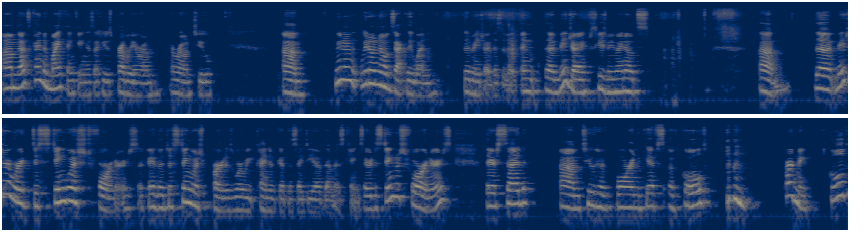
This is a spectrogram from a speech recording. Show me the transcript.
Um, that's kind of my thinking is that he was probably around around two. Um, we don't we don't know exactly when the Magi visited, and the Magi, excuse me, my notes. Um, the Magi were distinguished foreigners. Okay, the distinguished part is where we kind of get this idea of them as kings. They were distinguished foreigners. They're said um, to have borne gifts of gold, pardon me, gold,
